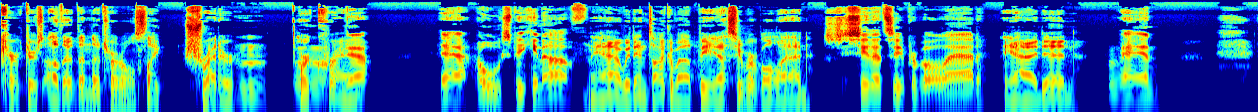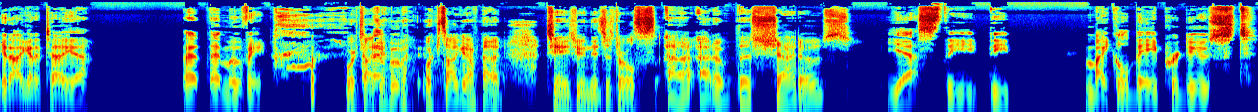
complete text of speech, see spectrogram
characters other than the turtles, like Shredder. Mm. Or Mm, Krang. Yeah, yeah. Oh, speaking of, Yeah, we didn't talk about the uh, Super Bowl ad. did you see that Super Bowl ad? Yeah, I did. Man, you know I got to tell you that that movie. We're talking about we're talking about Teenage Mutant Ninja Turtles uh, out of the shadows. Yes, the the Michael Bay produced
